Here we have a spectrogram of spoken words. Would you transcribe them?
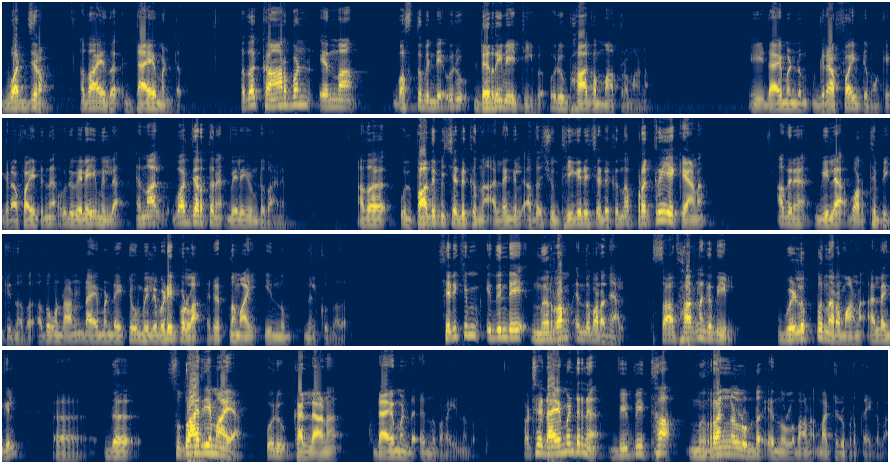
വജ്രം അതായത് ഡയമണ്ട് അത് കാർബൺ എന്ന വസ്തുവിന്റെ ഒരു ഡെറിവേറ്റീവ് ഒരു ഭാഗം മാത്രമാണ്. ഈ ഡയമണ്ടും ഗ്രഫൈറ്റും ഒക്കെ. ഗ്രഫൈറ്റിന് ഒരു വിലയുമില്ല. എന്നാൽ വജ്രത്തിന് വിലയുണ്ട് താനും. അത് ഉൽപ്പാദിപ്പിച്ചെടുക്കുന്ന അല്ലെങ്കിൽ അത് ശുദ്ധീകരിച്ചെടുക്കുന്ന പ്രക്രിയയ്ക്കാണ് അതിന് വില വർദ്ധിപ്പിക്കുന്നത്. അതുകൊണ്ടാണ് ഡയമണ്ട് ഏറ്റവും വിലപിടിപ്പുള്ള രത്നമായി ഇന്നും നിൽക്കുന്നത്. ശരിക്കും ഇതിന്റെ നിറം എന്ന് പറഞ്ഞാൽ സാധാരണഗതിയിൽ വെളുപ്പ് നിറമാണ് അല്ലെങ്കിൽ ഇത് സുതാര്യമായ ഒരു കല്ലാണ് ഡയമണ്ട് എന്ന് പറയുന്നത്. പക്ഷേ ഡയമണ്ടിന് വിവിധ നിറങ്ങളുണ്ട് എന്നുള്ളതാണ് മറ്റൊരു പ്രത്യേകത.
